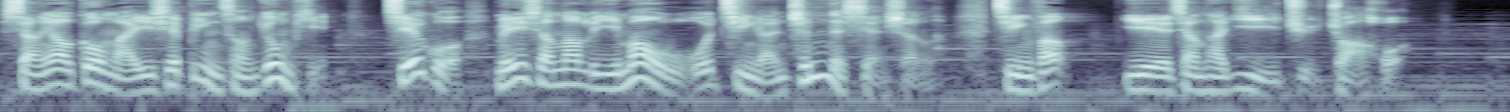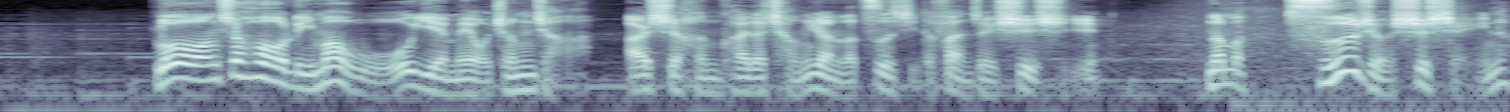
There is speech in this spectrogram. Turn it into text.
想要购买一些殡葬用品，结果没想到李茂武竟然真的现身了。警方。也将他一举抓获。落网之后，李茂武也没有挣扎，而是很快的承认了自己的犯罪事实。那么，死者是谁呢？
